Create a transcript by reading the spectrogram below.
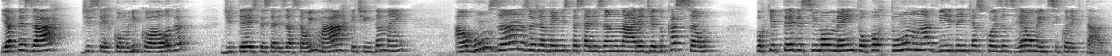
E apesar de ser comunicóloga, de ter especialização em marketing também, há alguns anos eu já venho me especializando na área de educação, porque teve esse momento oportuno na vida em que as coisas realmente se conectaram.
